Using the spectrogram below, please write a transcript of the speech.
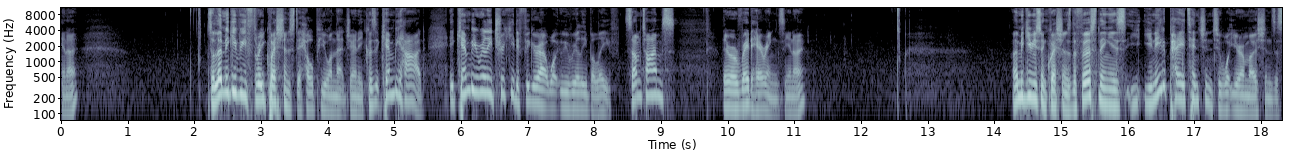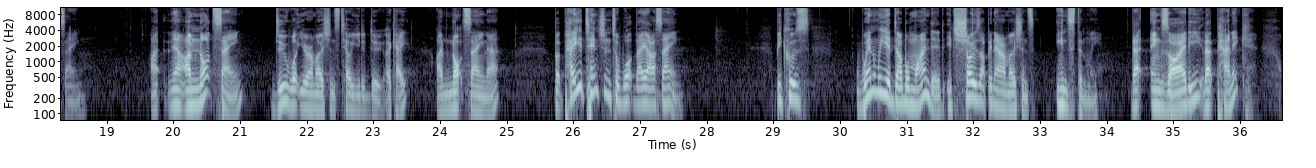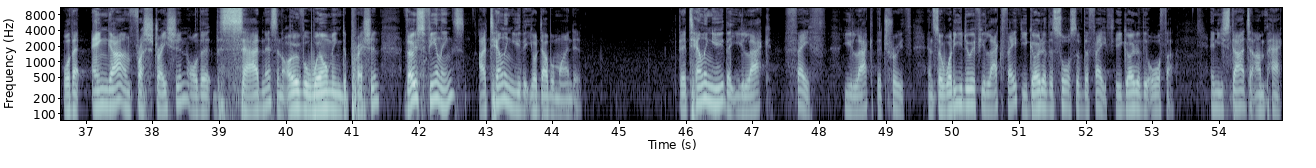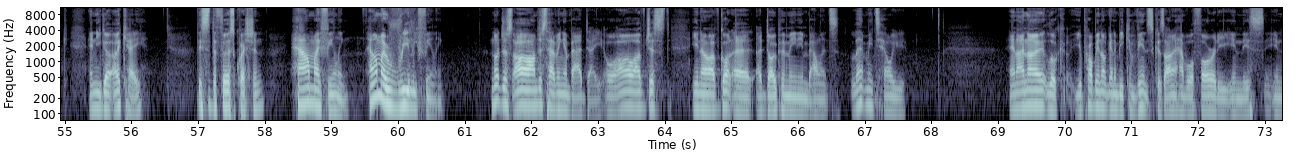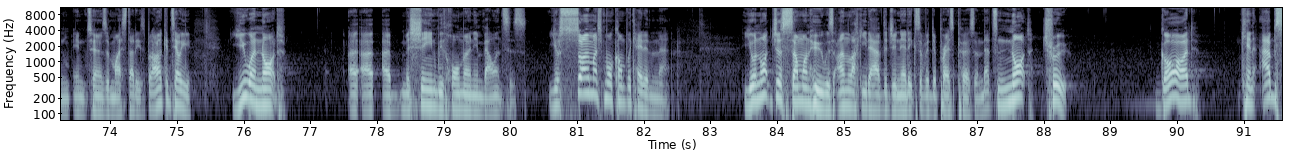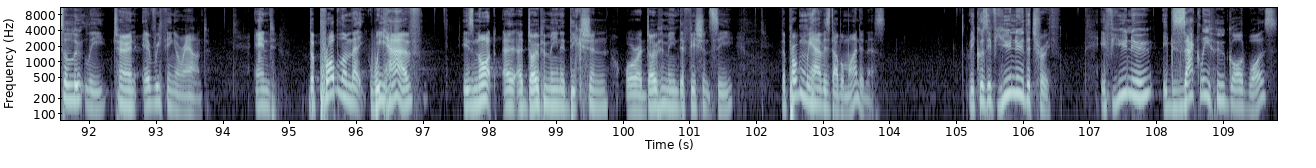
You know? So let me give you three questions to help you on that journey because it can be hard. It can be really tricky to figure out what we really believe. Sometimes there are red herrings, you know. Let me give you some questions. The first thing is you need to pay attention to what your emotions are saying. I, now, I'm not saying do what your emotions tell you to do, okay? I'm not saying that. But pay attention to what they are saying. Because when we are double minded, it shows up in our emotions instantly. That anxiety, that panic, or that anger and frustration or the, the sadness and overwhelming depression, those feelings are telling you that you're double minded. They're telling you that you lack faith, you lack the truth. And so, what do you do if you lack faith? You go to the source of the faith, you go to the author, and you start to unpack. And you go, okay, this is the first question How am I feeling? How am I really feeling? Not just, oh, I'm just having a bad day, or oh, I've just, you know, I've got a, a dopamine imbalance. Let me tell you, And I know, look, you're probably not going to be convinced because I don't have authority in this in, in terms of my studies, but I can tell you, you are not a, a, a machine with hormone imbalances. You're so much more complicated than that. You're not just someone who was unlucky to have the genetics of a depressed person. That's not true. God can absolutely turn everything around. And the problem that we have is not a, a dopamine addiction or a dopamine deficiency. The problem we have is double mindedness. Because if you knew the truth, if you knew exactly who God was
